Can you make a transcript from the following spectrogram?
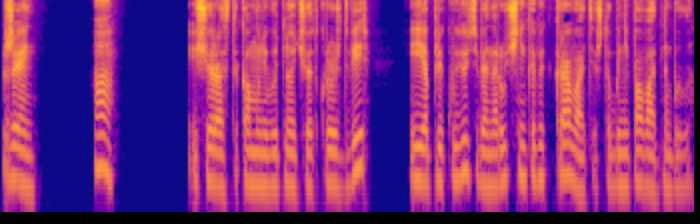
«Жень». «А?» Еще раз ты кому-нибудь ночью откроешь дверь, и я прикую тебя наручниками к кровати, чтобы не повадно было».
